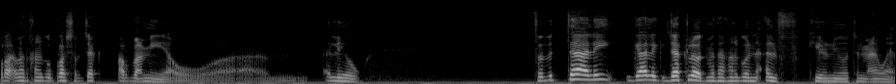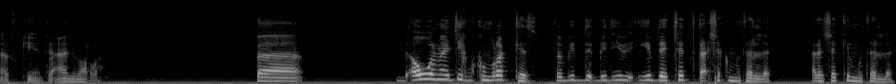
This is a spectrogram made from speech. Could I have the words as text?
برا- مثلا خلينا نقول pressure جاك 400 أو اللي هو. فبالتالي قال لك جاك load مثلا خلينا نقول 1000 كيلو نيوتن مع وين؟ 1000 كيلو نيوتن عادي مرة. ف أول ما يجيك بيكون مركز فبيبدا يبدأ يتشتت على شكل مثلث على شكل مثلث.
